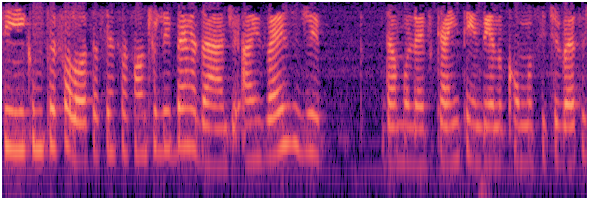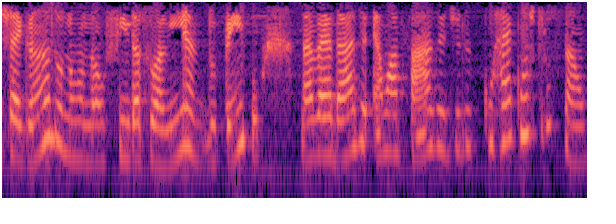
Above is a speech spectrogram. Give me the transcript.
Sim, como você falou, essa sensação de liberdade. Ao invés de da mulher ficar entendendo como se estivesse chegando no, no, fim da sua linha do tempo, na verdade é uma fase de reconstrução,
